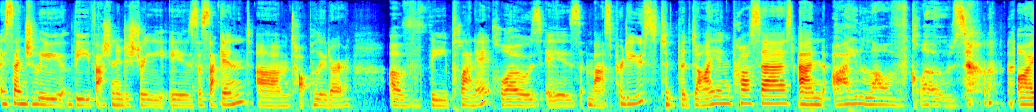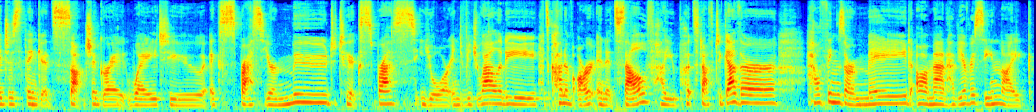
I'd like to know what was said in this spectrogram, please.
Essentially, the fashion industry is the second um, top polluter of the planet. Clothes is mass produced, the dyeing process, and I love clothes. I just think it's such a great way to express your mood, to express your individuality. It's kind of art in itself, how you put stuff together, how things are made. Oh man, have you ever seen like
